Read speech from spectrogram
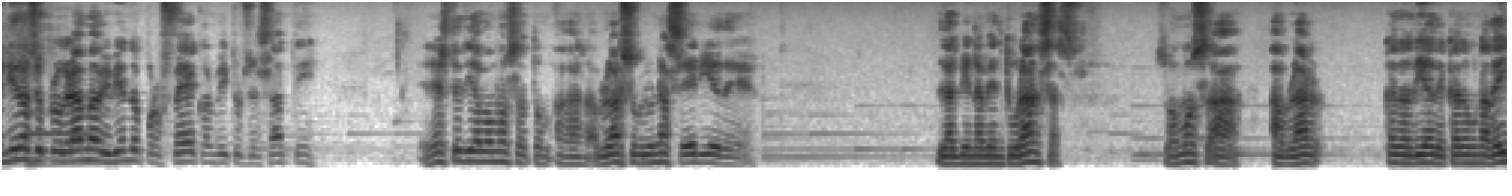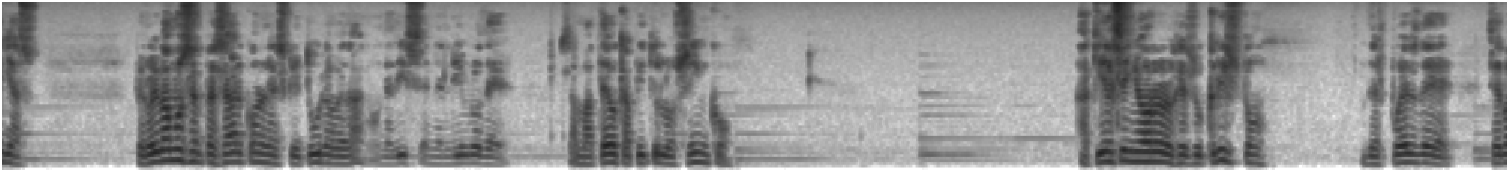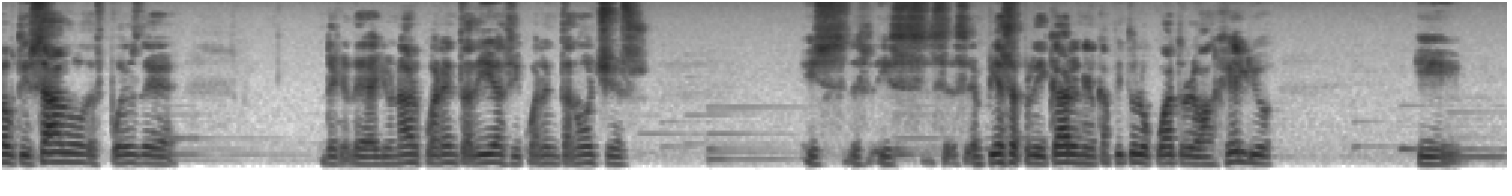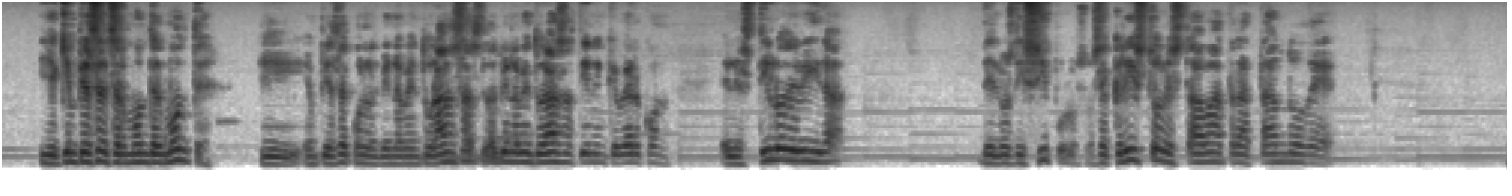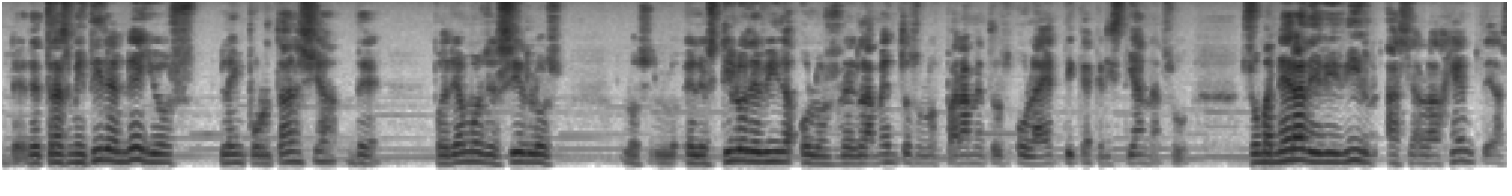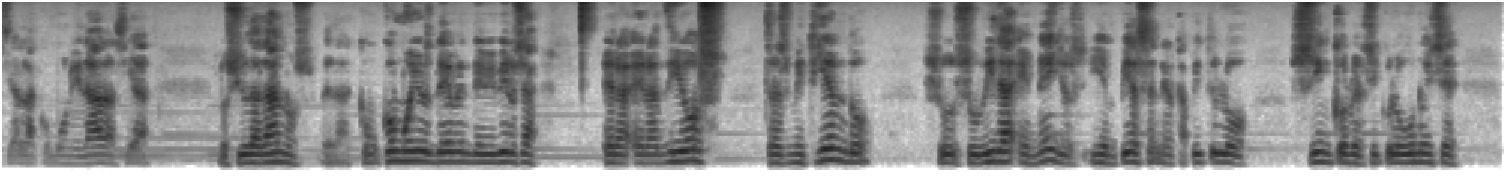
Bienvenido a su programa Viviendo por Fe con Víctor Cesati. En este día vamos a, hablar sobre una serie de las bienaventuranzas. Vamos a hablar cada día de cada una de ellas. Pero hoy vamos a empezar con la escritura, ¿verdad? Donde dice en el libro de San Mateo capítulo 5. Aquí el Señor Jesucristo, después de ser bautizado, después de, de, ayunar 40 días y 40 noches, y, empieza a predicar en el capítulo 4 el Evangelio, y, y aquí empieza el sermón del monte, y empieza con las bienaventuranzas. Las bienaventuranzas tienen que ver con el estilo de vida de los discípulos. O sea, Cristo le estaba tratando de, de, transmitir en ellos la importancia de, podríamos decir, los, el estilo de vida o los reglamentos o los parámetros o la ética cristiana, su, su manera de vivir hacia la gente, hacia la comunidad, hacia los ciudadanos, ¿verdad? Cómo, ellos deben de vivir. O sea, era, era Dios transmitiendo su, su, vida en ellos. Y empieza en el capítulo 5, versículo 1, dice,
